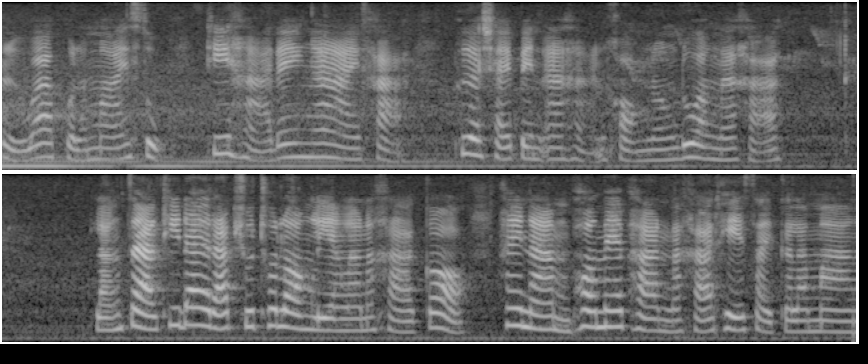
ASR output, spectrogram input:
หรือว่าผลไม้สุกที่หาได้ง่ายค่ะ เพื่อใช้เป็นอาหารของน้องด้วงนะคะ หลังจากที่ได้รับชุดทดลองเลี้ยงแล้วนะคะ ก็ให้นำพ่อแม่พันธุ์นะคะ เทใส่กระมัง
